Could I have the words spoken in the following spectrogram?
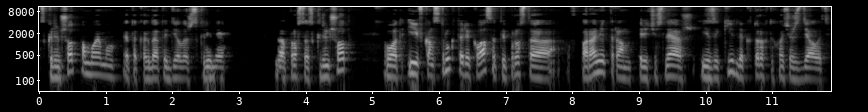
скриншот, по-моему. Это когда ты делаешь скрины. Да, просто скриншот. Вот. И в конструкторе класса ты просто параметрам перечисляешь языки, для которых ты хочешь сделать.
